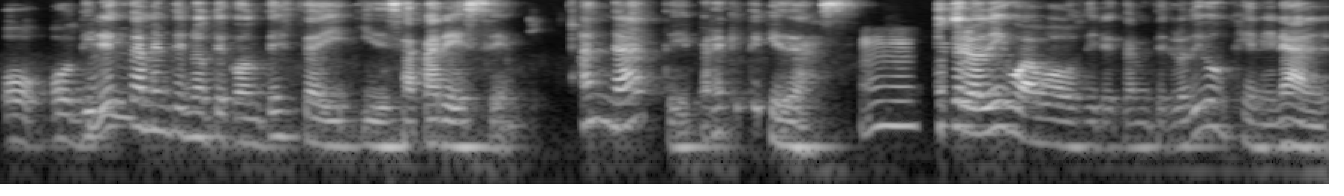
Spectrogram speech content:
o, directamente no te contesta y, desaparece, andate. ¿Para qué te quedas? No te lo digo a vos directamente, lo digo en general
